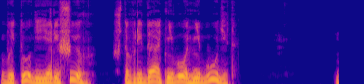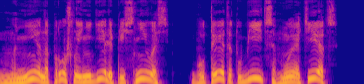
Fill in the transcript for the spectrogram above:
В итоге я решил, что вреда от него не будет. Мне на прошлой неделе приснилось, будто этот убийца мой отец.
